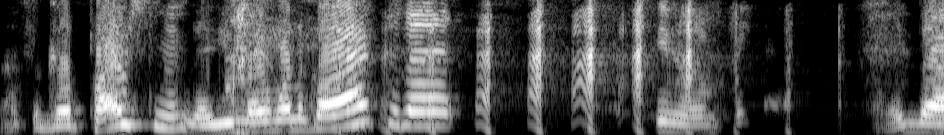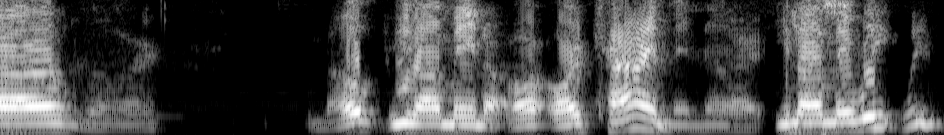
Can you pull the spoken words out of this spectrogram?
that's a good person. And you may want to go after that. you know, hey dog, or nope, you know what I mean, or, or timing, or uh, you know what I mean. We we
